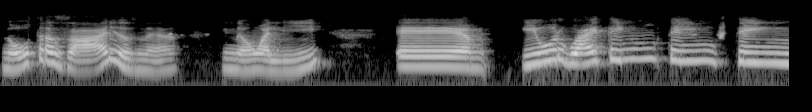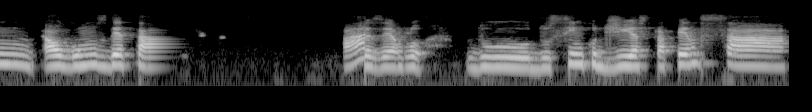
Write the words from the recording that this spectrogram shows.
em outras áreas, né? E não ali. É, e o Uruguai tem, tem, tem alguns detalhes, por exemplo, dos do cinco dias para pensar,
